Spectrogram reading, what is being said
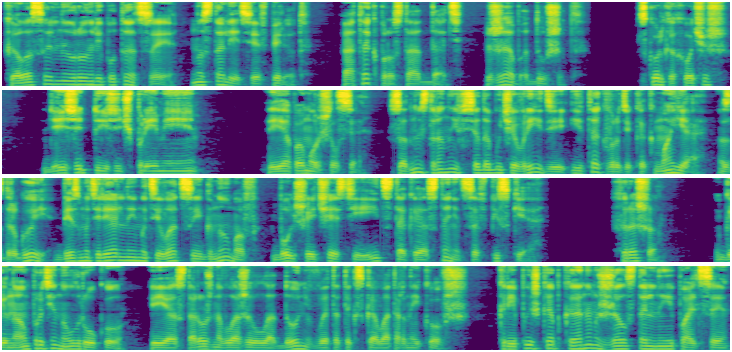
Колоссальный урон репутации на столетия вперед. А так просто отдать. Жаба душит. Сколько хочешь? Десять тысяч премии. Я поморщился. С одной стороны, вся добыча в рейде и так вроде как моя. С другой, без материальной мотивации гномов, большая часть яиц так и останется в песке. Хорошо. Гном протянул руку, и я осторожно вложил ладонь в этот экскаваторный ковш. Крепыш капканом сжал стальные пальцы,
